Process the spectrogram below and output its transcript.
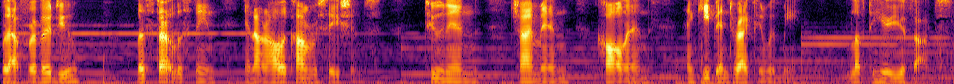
without further ado, let's start listening in on all the conversations. Tune in, chime in, call in, and keep interacting with me. Love to hear your thoughts.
